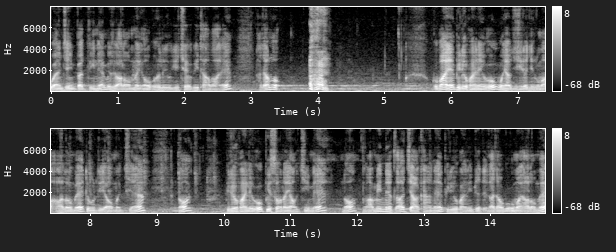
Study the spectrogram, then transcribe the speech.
ဝမ်ချင်းပတ်တီနဲ့မိတ်ဆွေအားလုံး main offer လေးကိုရွေးချယ်ပေးထားပါတယ်ဒါကြောင့်မို့ကိုပိုင်ရဲ့ဗီဒီယိုဖိုင်လေးကိုဝင်ရောက်ကြည့်ရှိတဲ့ညီမအားလုံးပဲတို့တယောက်မကြံနော် ဗီဒီယိုဖိုင်လေးကိုပြဆုံးနိုင်အောင်ကြည့်မယ်နော်9မိနစ်သာကြာခန်းတဲ့ဗီဒီယိုဖိုင်လေးဖြစ်တယ်ဒါကြောင့်ကိုကိုမိုင်အားလုံးပဲ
